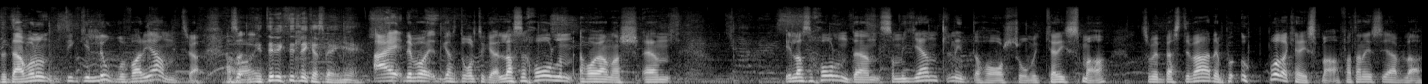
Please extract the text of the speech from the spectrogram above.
Det där var någon Diggiloo-variant tror jag. Alltså, ja, inte riktigt lika svängig. Nej, det var ganska dåligt tycker jag. Lasse Holm har ju annars en... Är Lasse Holm den som egentligen inte har så mycket karisma, som är bäst i världen på uppbåda karisma, för att han är så jävla...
